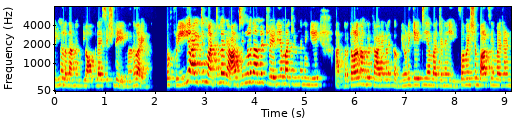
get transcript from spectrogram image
എന്നുള്ളതാണ് ഗ്ലോബലൈസേഷന്റെ എയിം എന്ന് പറയുന്നത്. അപ്പൊ ഫ്രീ ആയിട്ട് മറ്റുള്ള രാജ്യങ്ങൾ തമ്മിൽ ട്രേഡ് ചെയ്യാൻ പറ്റണമെന്നുണ്ടെങ്കിൽ അത്രത്തോളം നമുക്ക് കാര്യങ്ങൾ കമ്മ്യൂണിക്കേറ്റ് ചെയ്യാൻ പറ്റണം ഇൻഫർമേഷൻ പാസ് ചെയ്യാൻ പറ്റണം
